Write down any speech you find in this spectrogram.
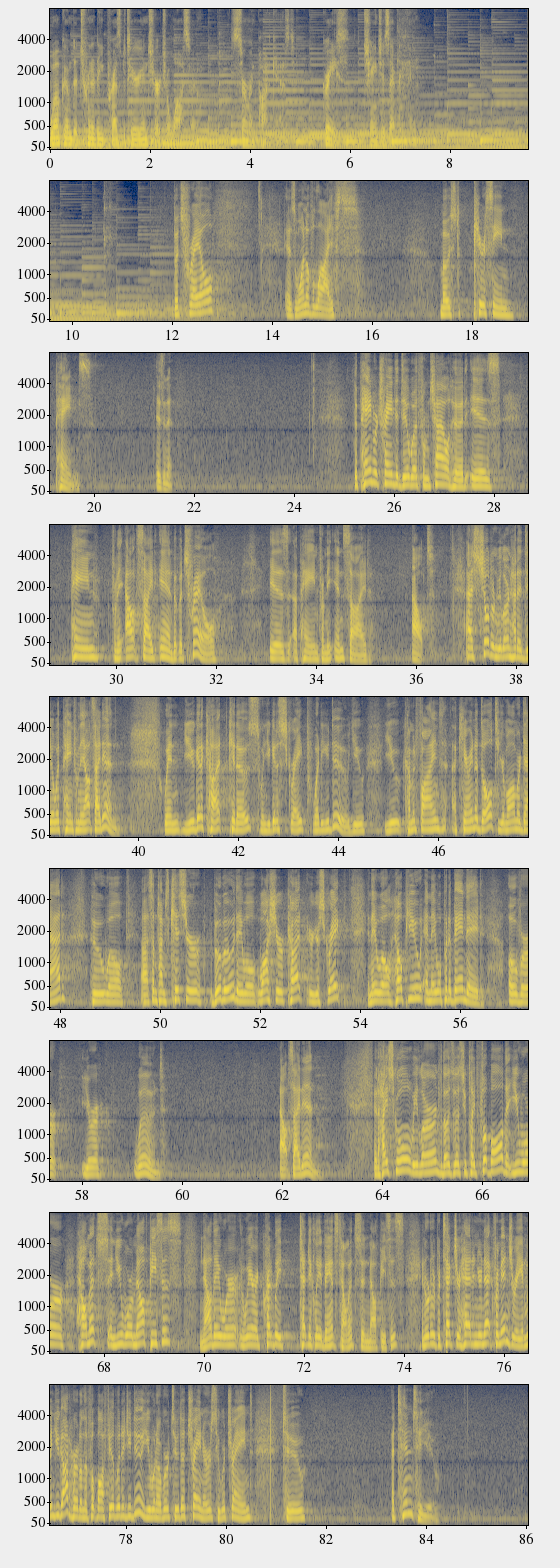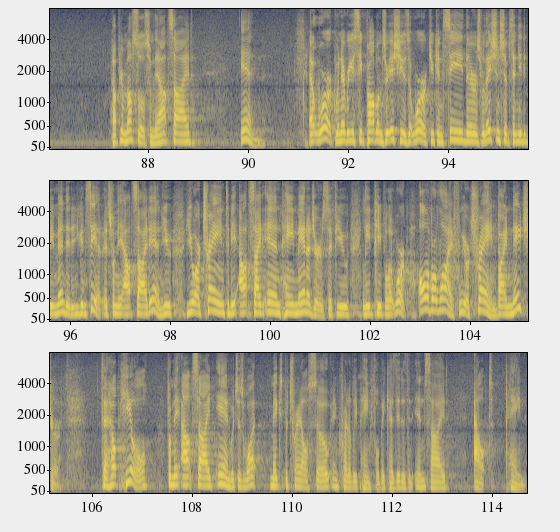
Welcome to Trinity Presbyterian Church Owasso Sermon Podcast. Grace changes everything. Betrayal is one of life's most piercing pains, isn't it? The pain we're trained to deal with from childhood is pain from the outside in, but betrayal is a pain from the inside out. As children, we learn how to deal with pain from the outside in. When you get a cut, kiddos, when you get a scrape, what do you do? You, you come and find a caring adult, your mom or dad, who will uh, sometimes kiss your boo boo. They will wash your cut or your scrape, and they will help you, and they will put a band aid over your wound. Outside in. In high school, we learned, for those of us who played football, that you wore helmets and you wore mouthpieces. Now they wear, wear incredibly technically advanced helmets and mouthpieces in order to protect your head and your neck from injury. And when you got hurt on the football field, what did you do? You went over to the trainers who were trained to attend to you, help your muscles from the outside in. At work, whenever you see problems or issues at work, you can see there's relationships that need to be mended, and you can see it. It's from the outside in. You, you are trained to be outside in pain managers if you lead people at work. All of our life, we are trained by nature to help heal from the outside in, which is what makes betrayal so incredibly painful because it is an inside out pain.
